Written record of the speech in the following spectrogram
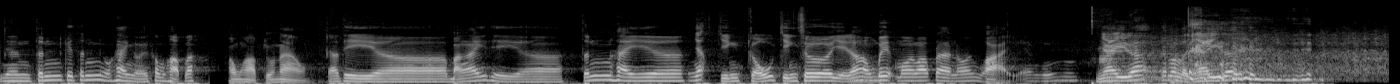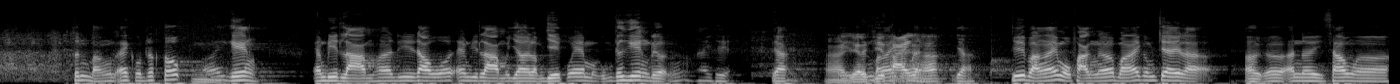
nên tính cái tính của hai người không hợp á Không hợp chỗ nào? dạ thì ờ, bạn ấy thì ờ, tính hay ờ, nhắc chuyện cũ chuyện xưa gì đó không biết môi móc ra nói hoài em cũng Nhây đó, cái đó là nhây đó tính bạn ấy cũng rất tốt bạn ấy ghen em đi làm hay đi đâu á em đi làm mà giờ làm việc của em mà cũng cứ ghen được nữa hay thiệt dạ À, Thì vậy là chia tay đó hay. hả? dạ với bạn ấy một phần nữa bạn ấy cũng chê là ờ anh ơi sao mà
